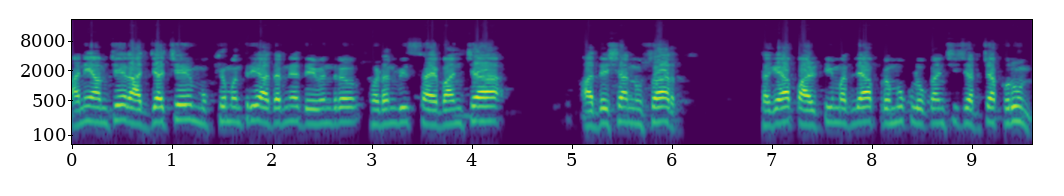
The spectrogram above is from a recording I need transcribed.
आणि आमचे राज्याचे मुख्यमंत्री आदरणीय देवेंद्र फडणवीस साहेबांच्या आदेशानुसार सगळ्या पार्टीमधल्या प्रमुख लोकांशी चर्चा करून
